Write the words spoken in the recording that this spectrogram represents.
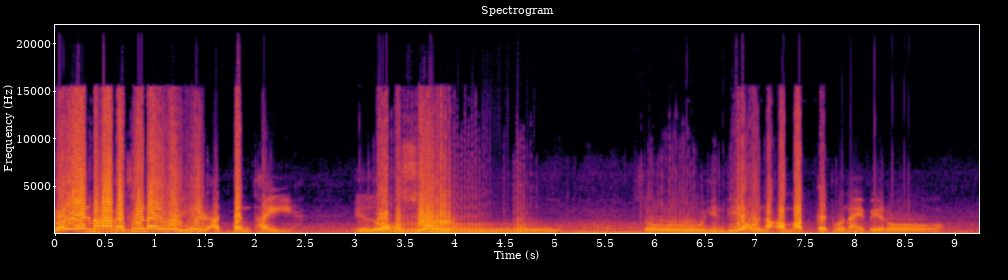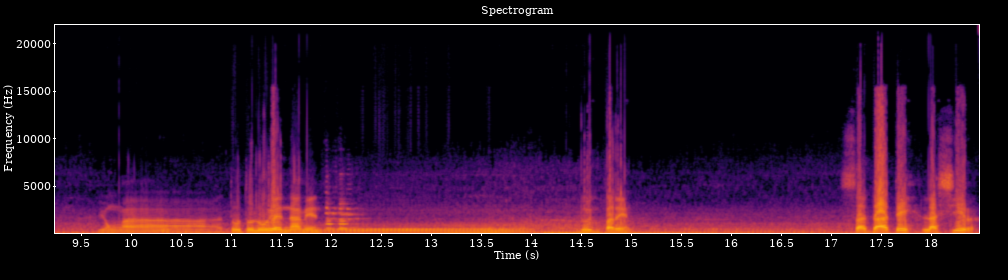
So ayan mga katunay, we're here at Bantay, Ilocos Sur. So hindi ako nakamap katunay pero yung ah, tutuluyan namin doon pa rin. Sa dati, last year,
